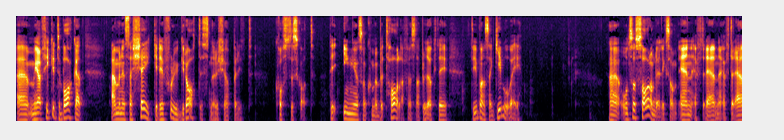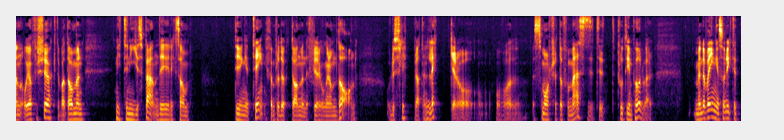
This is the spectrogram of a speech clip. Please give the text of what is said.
Eh, men jag fick ju tillbaka att äh, men en sån här shaker det får du ju gratis när du köper ditt kosttillskott. Det är ingen som kommer betala för en sån här produkt. Det är, det är bara en sån här giveaway. Eh, och så sa de det liksom en efter en efter en och jag försökte bara, ja men 99 spänn det är liksom Det är ju ingenting för en produkt du använder flera gånger om dagen. Och du slipper att den läcker och, och, och ett smart sätt att få med sig sitt proteinpulver. Men det var ingen som riktigt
